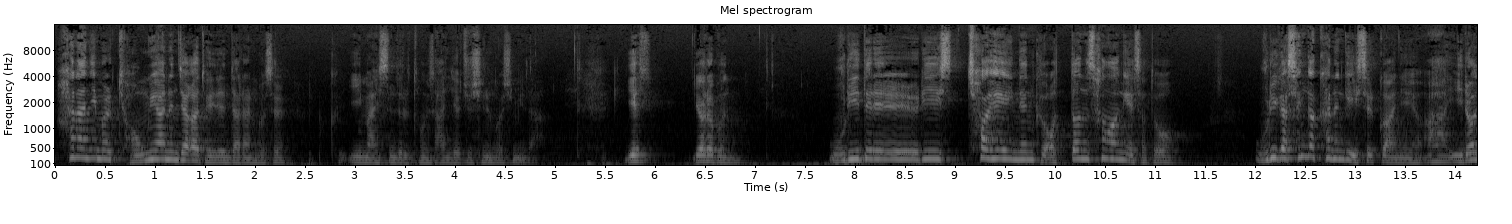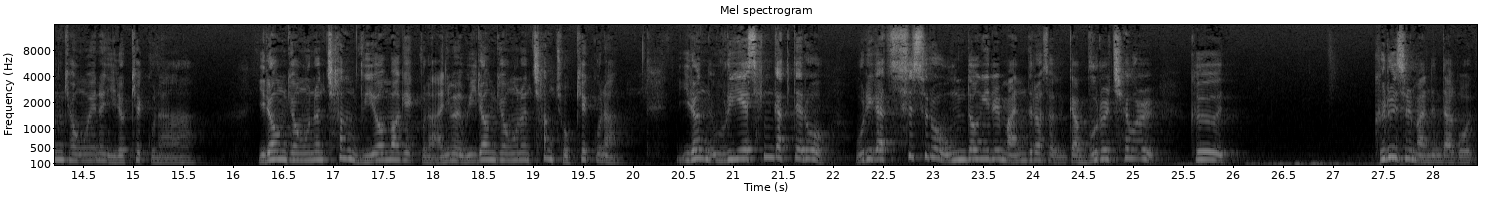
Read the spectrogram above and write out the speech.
하나님을 경외하는 자가 되어야 된다는 것을 그이 말씀들을 통해서 알려주시는 것입니다. 예, 여러분, 우리들이 처해 있는 그 어떤 상황에서도 우리가 생각하는 게 있을 거 아니에요. 아, 이런 경우에는 이렇겠구나. 이런 경우는 참 위험하겠구나. 아니면 이런 경우는 참 좋겠구나. 이런 우리의 생각대로 우리가 스스로 웅덩이를 만들어서 그러니까 물을 채울 그 그릇을 만든다고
